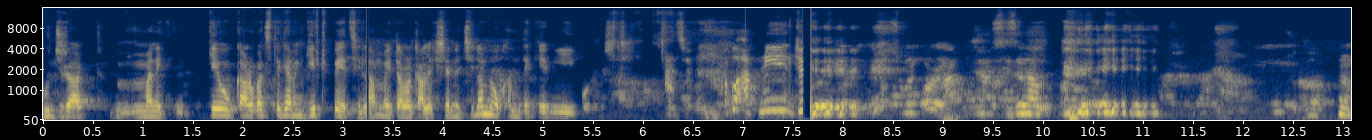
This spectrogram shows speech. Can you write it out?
গুজরাট মানে কেউ কারও কাছ থেকে আমি গিফট পেয়েছিলাম, এটা আমার কালেকশনে ছিল, আমি ওখান থেকে নিয়েই পরে এসেছি। আচ্ছা আপনি সিজনাল হুম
